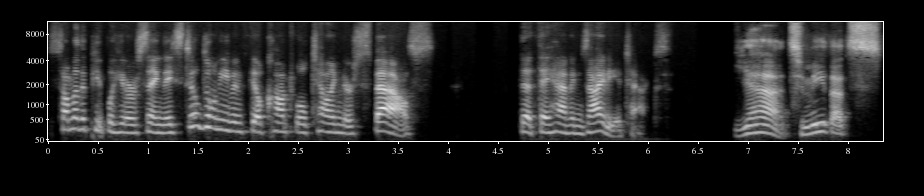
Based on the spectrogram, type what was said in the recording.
some of the people here are saying they still don't even feel comfortable telling their spouse that they have anxiety attacks. Yeah, to me that's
